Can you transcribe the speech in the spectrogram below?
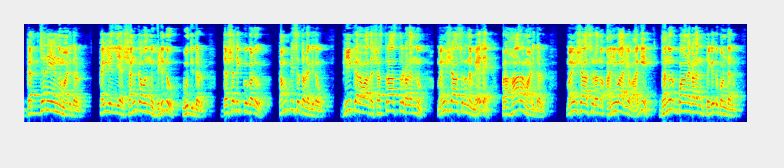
ಗರ್ಜನೆಯನ್ನು ಮಾಡಿದಳು. ಕೈಯಲ್ಲಿಯ ಶಂಖವನ್ನು ಹಿಡಿದು ಊದಿದಳು. ದಶದಿಕ್ಕುಗಳು ಕಂಪಿಸತೊಡಗಿದವು. ಭೀಕರವಾದ ಶಸ್ತ್ರಾಸ್ತ್ರಗಳನ್ನು ಮಹಿಷಾಸುರನ ಮೇಲೆ ಪ್ರಹಾರ ಮಾಡಿದಳು. ಮಹಿಷಾಸುರನು ಅನಿವಾರ್ಯವಾಗಿ ಧನುರ್ಬಾಣಗಳನ್ನು ತೆಗೆದುಕೊಂಡನು.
